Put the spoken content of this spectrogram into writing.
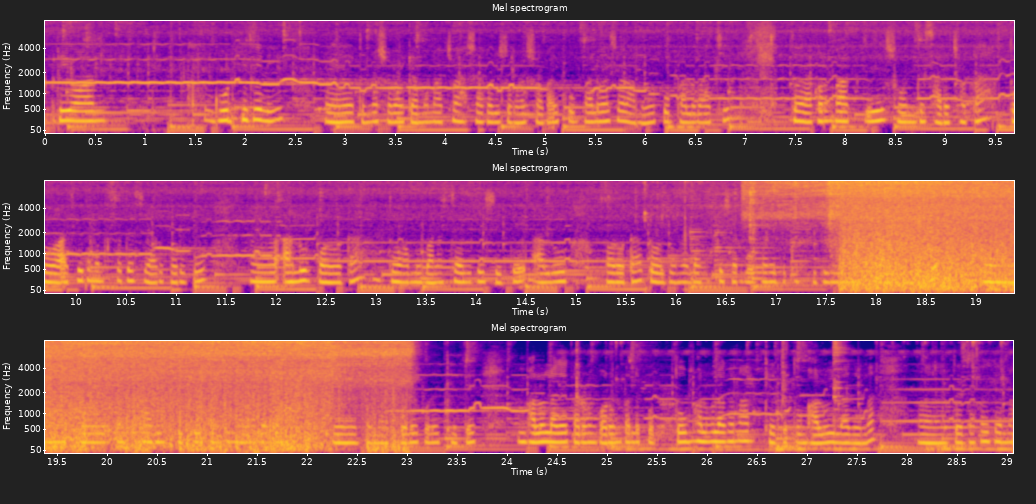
এভরিওয়ান গুড ইভিনিং তোমরা সবাই কেমন আছো? আশা করি তোমরা সবাই খুব ভালো আছো আর আমিও খুব ভালো আছি। তো এখন বাজছে সন্ধ্যে সাড়ে ছটা। তো আজকে তোমাদের সাথে শেয়ার করব আলুর পরোটা। তো আমি বানাচ্ছি আজকে শীতে আলু পরোটা। তো ওই জন্য দেখো প্রেশার দুটো সিটি তো করে করে খেতে ভালো লাগে, কারণ গরমকালে করতেও ভালো লাগে না, আর খেতে তো ভালোই লাগে না। তো দেখো এখানে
